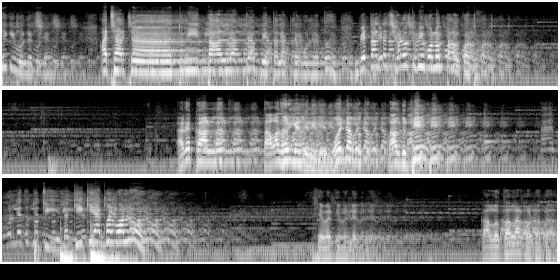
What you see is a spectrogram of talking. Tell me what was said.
ঠিকই বলেছে। আচ্ছা আচ্ছা তুমি তাল একটা বেতাল একটা বললে তো? বেতালটা ছাড়ো তুমি বলো তাল কটা। আরে কান তালা ধরে গেছে নাকি? বললাম তো তাল দুটি? হ্যাঁ, বললে তো দুটি। তা কি কি একবার বলো? সেবার কি বললে কালো তাল আর কটা তাল?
